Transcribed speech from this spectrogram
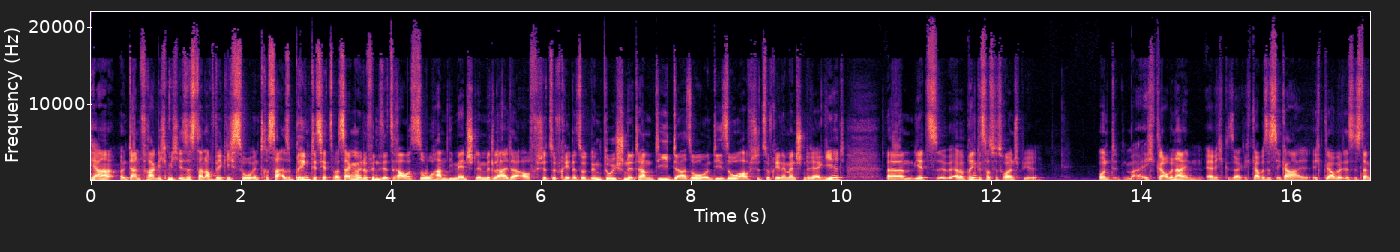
Ja, und dann frage ich mich, ist es dann auch wirklich so interessant? Also bringt es jetzt was? Sagen wir, du findest jetzt raus, so haben die Menschen im Mittelalter auf Schizophrene, also im Durchschnitt haben die da so und die so auf schizophrene Menschen reagiert. Ähm, jetzt, äh, aber bringt es was fürs Rollenspiel? Und ich glaube nein, ehrlich gesagt. Ich glaube, es ist egal. Ich glaube, es ist dann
